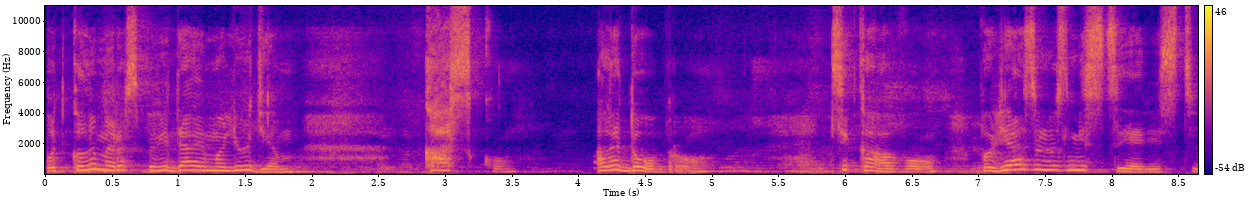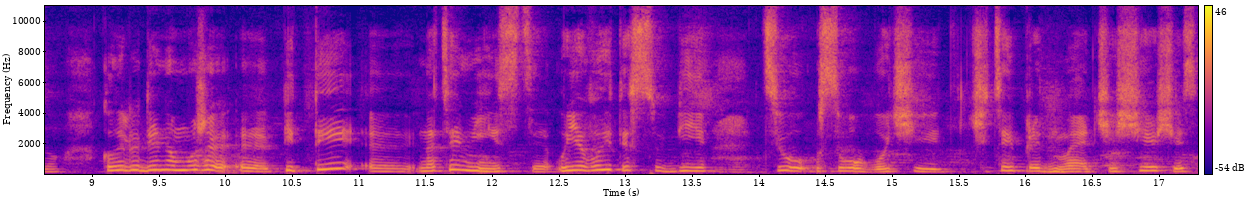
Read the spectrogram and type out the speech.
От коли ми розповідаємо людям казку, але добру, цікаву, пов'язану з місцевістю, коли людина може е, піти е, на це місце, уявити собі цю особу, чи, чи цей предмет, чи ще щось,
